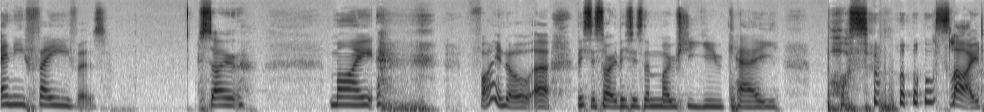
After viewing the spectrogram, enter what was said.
any favours. So, my final, uh, this is sorry, this is the most UK possible slide.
